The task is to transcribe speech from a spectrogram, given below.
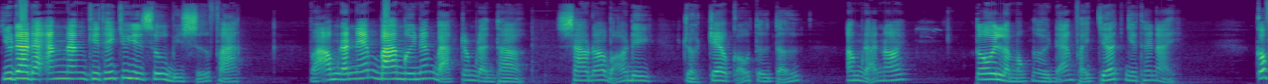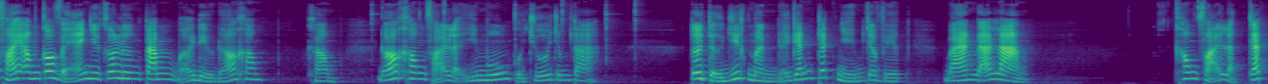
Judas đã ăn năn khi thấy Chúa Giêsu bị xử phạt và ông đã ném 30 nén bạc trong đền thờ, sau đó bỏ đi rồi treo cổ tự tử. Ông đã nói, tôi là một người đang phải chết như thế này. Có phải ông có vẻ như có lương tâm bởi điều đó không? Không, đó không phải là ý muốn của Chúa chúng ta. Tôi tự giết mình để gánh trách nhiệm cho việc bạn đã làm. Không phải là cách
